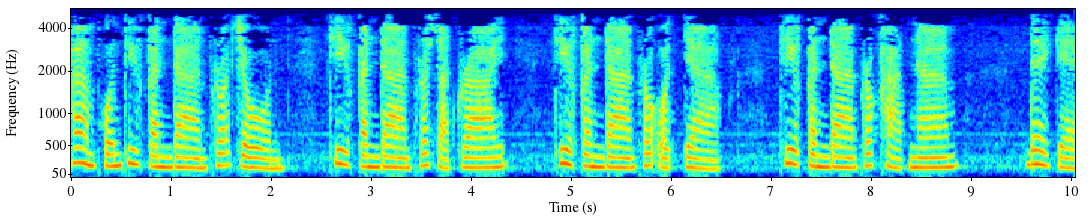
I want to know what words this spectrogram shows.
ข้ามพ้นที่กันดานเพราะโจร ที่กันดานเพราะสัตว์ร้าย ที่กันดานเพราะอดอยาก ที่กันดานเพราะขาดน้ำ ได้แก่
